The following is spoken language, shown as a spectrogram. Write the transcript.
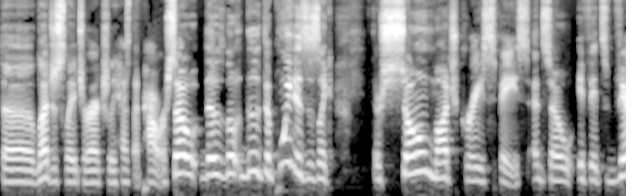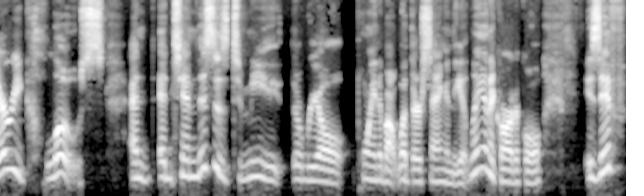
the legislature actually has that power. So the the, the point is is like there's so much gray space. And so if it's very close, and and Tim, this is to me the real point about what they're saying in the Atlantic article, is if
